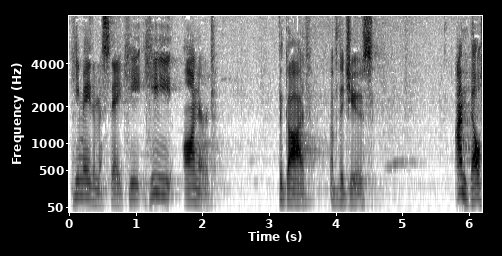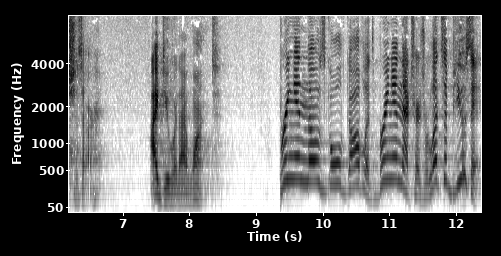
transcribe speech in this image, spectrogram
he made a mistake. He, he honored the God of the Jews. I'm Belshazzar. I do what I want. Bring in those gold goblets. Bring in that treasure. Let's abuse it.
